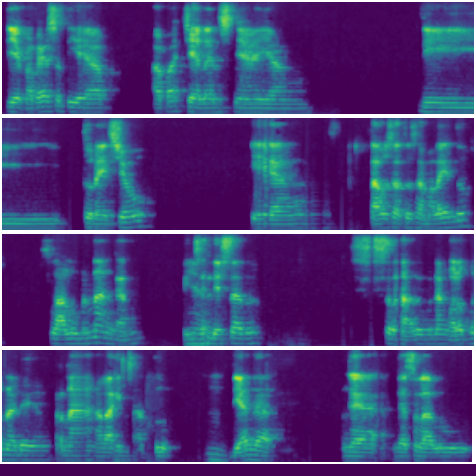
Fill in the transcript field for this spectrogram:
Ya makanya setiap apa challenge-nya yang di Tonight Show yang tahu satu sama lain tuh selalu menang kan Vincent Desta tuh selalu menang walaupun ada yang pernah ngalahin satu Hmm. dia nggak nggak nggak selalu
